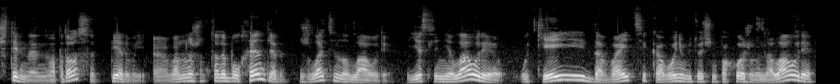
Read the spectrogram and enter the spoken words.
Четыре, наверное, вопроса. Первый. А, вам нужен второй болхендлер? Желательно Лаури. Если не Лаури, окей, давайте кого-нибудь очень похожего на Лаури,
